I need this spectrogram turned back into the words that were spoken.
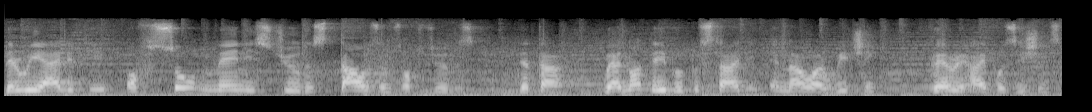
the reality of so many students, thousands of students that are, were not able to study and now are reaching very high positions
